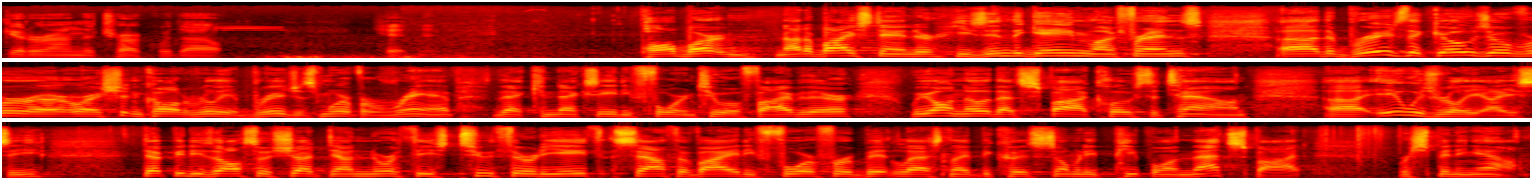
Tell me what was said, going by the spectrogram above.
get around the truck without hitting it. Paul Barton, not a bystander. He's in the game, my friends. Uh, the bridge that goes over, or I shouldn't call it really a bridge, it's more of a ramp that connects 84 and 205 there. We all know that spot close to town. Uh, it was really icy. Deputies also shut down Northeast 238th south of I-84 for a bit last night because so many people on that spot were spinning out.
